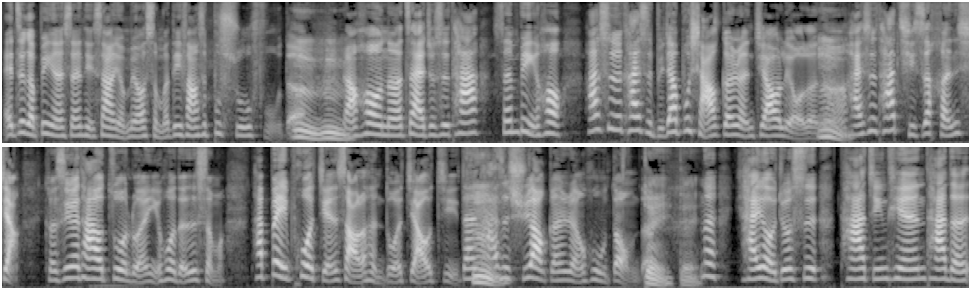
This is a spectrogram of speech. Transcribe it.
哎、嗯，这个病人身体上有没有什么地方是不舒服的？嗯嗯。然后呢，再就是他生病以后，他是开始比较不想要跟人交流了呢，嗯、还是他其实很想？可是因为他要坐轮椅或者是什么，他被迫减少了很多交际，但是他是需要跟人互动的。对对。那还有就是他今天他的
